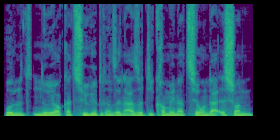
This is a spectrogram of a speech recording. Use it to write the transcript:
wo New Yorker Züge drin sind. Also die Kombination, da ist schon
